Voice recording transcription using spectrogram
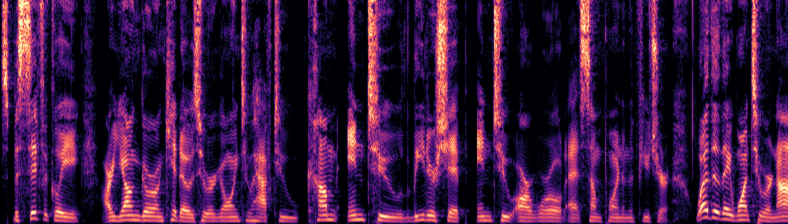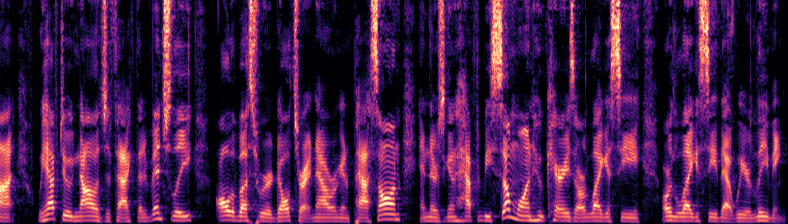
specifically our young growing kiddos who are going to have to come into leadership into our world at some point in the future. Whether they want to or not, we have to acknowledge the fact that eventually all of us who are adults right now are going to pass on and there's going to have to be someone who carries our legacy or the legacy that we are leaving.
